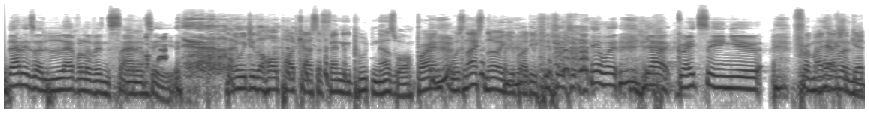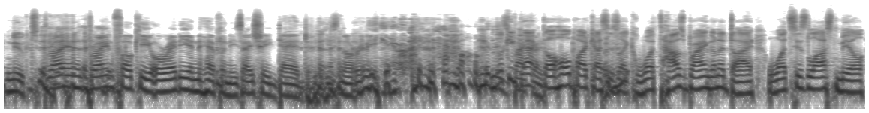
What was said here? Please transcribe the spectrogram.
that is a level of insanity. And then we do the whole podcast offending Putin as well. Bryan, it was nice knowing you, buddy. yeah, well, yeah, great seeing you you from might heaven. actually get nuked. Bryan Bryan Vokey already in heaven. He's actually dead. He's not really here right now Looking back, the whole podcast is like, what? How's Bryan gonna die? What's his last meal?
